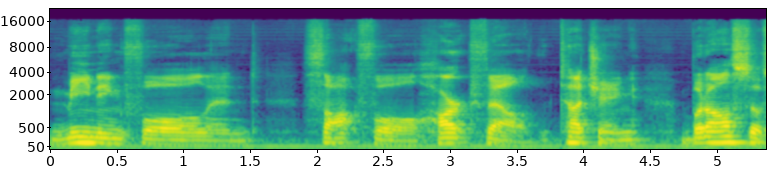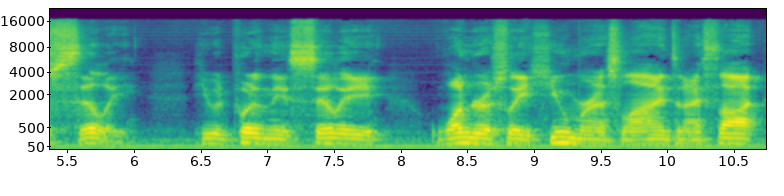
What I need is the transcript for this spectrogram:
meaningful and thoughtful, heartfelt, touching, but also silly. He would put in these silly, wondrously humorous lines, and I thought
